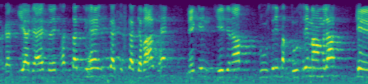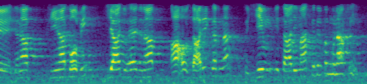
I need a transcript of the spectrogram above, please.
اگر کیا جائے تو ایک حد تک جو ہے اس کا اس کا جواب ہے۔ لیکن یہ جناب دوسرے دوسرے معاملات کہ جناب سینا کو بھی یا جو ہے جناب آہوزاری کرنا، تو یہ ان کی تعلیمات کے بالکل منافی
